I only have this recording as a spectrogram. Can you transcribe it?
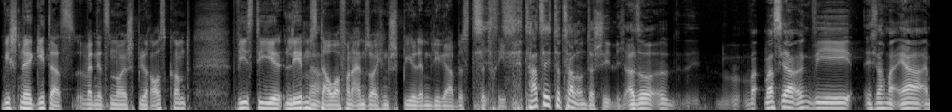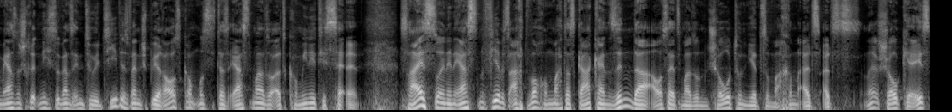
Wie schnell geht das, wenn jetzt ein neues Spiel rauskommt? Wie ist die Lebensdauer ja. von einem solchen Spiel im Liga-Betrieb? Tatsächlich total unterschiedlich. Also äh, was ja irgendwie, ich sag mal, eher im ersten Schritt nicht so ganz intuitiv ist, wenn ein Spiel rauskommt, muss ich das erstmal so als Community setteln. Das heißt, so in den ersten vier bis acht Wochen macht das gar keinen Sinn, da außer jetzt mal so ein Showturnier zu machen, als, als ne, Showcase,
